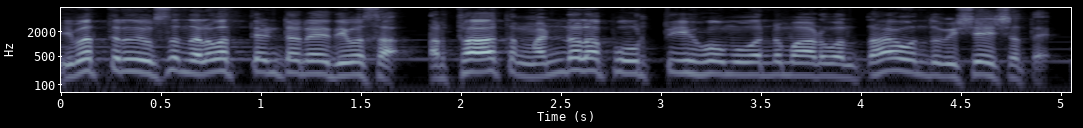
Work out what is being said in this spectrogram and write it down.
ಇವತ್ತಿನ ದಿವಸ ನಲವತ್ತೆಂಟನೇ ದಿವಸ. ಅರ್ಥಾತ್ ಮಂಡಲ ಪೂರ್ತಿ ಹೋಮವನ್ನು ಮಾಡುವಂತಹ ಒಂದು ವಿಶೇಷತೆ.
